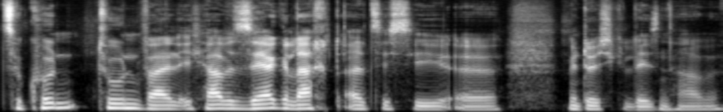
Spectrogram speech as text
zu tun, weil ich habe sehr gelacht, als ich sie äh, mir durchgelesen habe.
